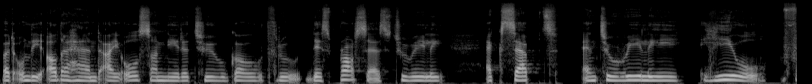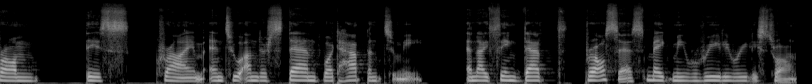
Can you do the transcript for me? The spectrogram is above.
But on the other hand, I also needed to go through this process to really accept and to really heal from this crime and to understand what happened to me. And I think that process made me really, really strong.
